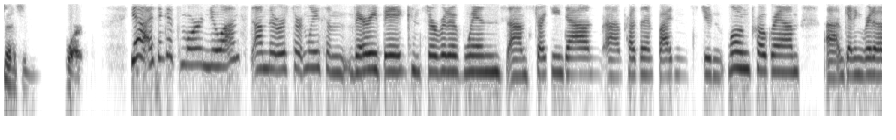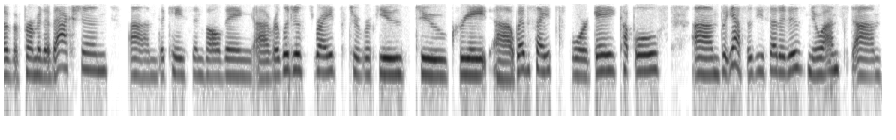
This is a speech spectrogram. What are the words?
sense of court. Yeah, I think it's more nuanced. Um, there were certainly some very big conservative wins, um, striking down uh, President Biden's student loan program, um, getting rid of affirmative action, um, the case involving uh, religious rights to refuse to create uh, websites for gay couples. Um, but yes, as you said, it is nuanced um,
